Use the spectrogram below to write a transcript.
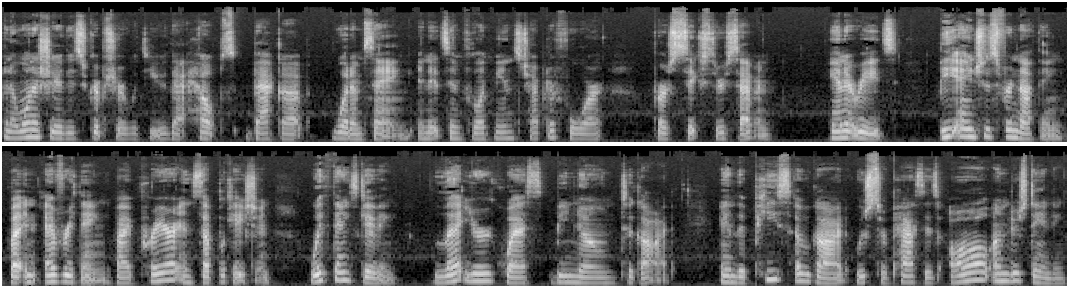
And I want to share this scripture with you that helps back up what I'm saying. And it's in Philippians chapter 4, verse 6 through 7. And it reads, Be anxious for nothing, but in everything, by prayer and supplication, with thanksgiving, let your requests be known to God. And the peace of God, which surpasses all understanding,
